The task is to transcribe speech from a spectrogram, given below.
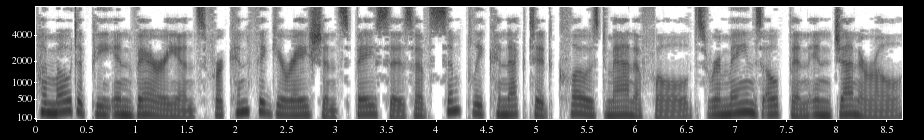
Homotopy invariance for configuration spaces of simply connected closed manifolds remains open in general,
